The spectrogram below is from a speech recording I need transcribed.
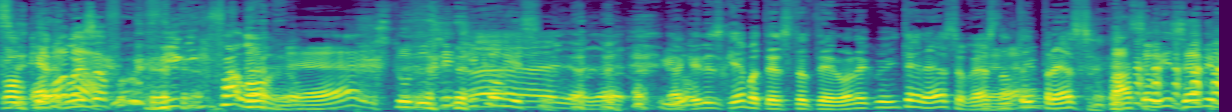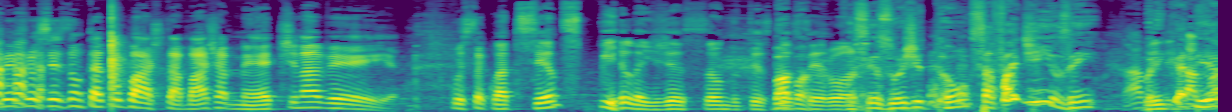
Qualquer Vamos coisa foi o Vig que falou. viu? É, estudos indicam isso. Ai, ai, ai. É aquele esquema, testosterona é que não interessa, o resto não tem pressa. Faça o exame e veja se vocês não estão com baixo. Tá baixa, mete na veia. Custa 400 pila a injeção do Baba, testosterona. vocês hoje estão safadinhos, hein? Ah, Brincadeira.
